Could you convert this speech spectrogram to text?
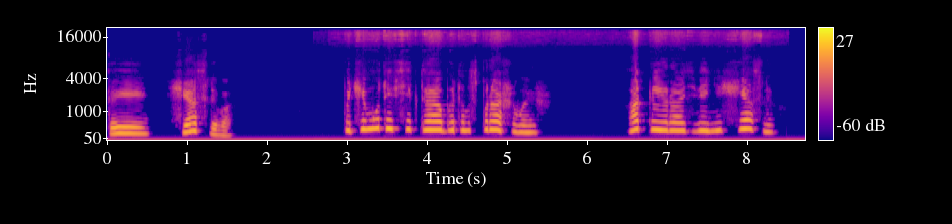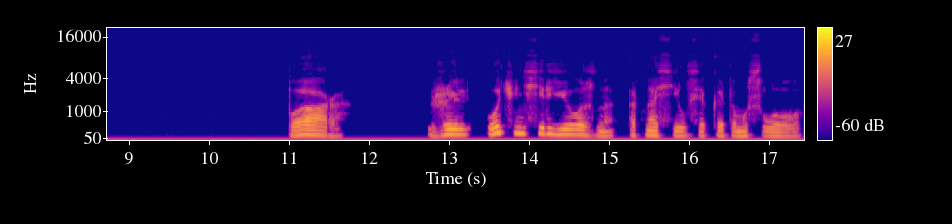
«Ты счастлива?» «Почему ты всегда об этом спрашиваешь? А ты разве не счастлив?» «Пара!» Жиль очень серьезно относился к этому слову.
